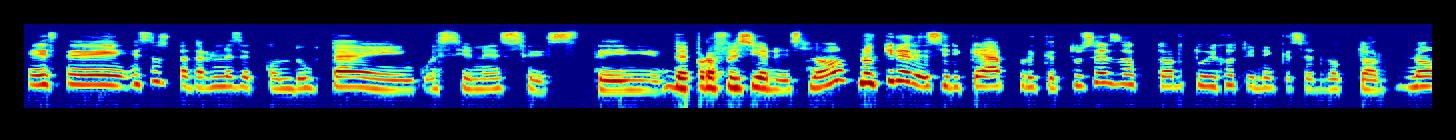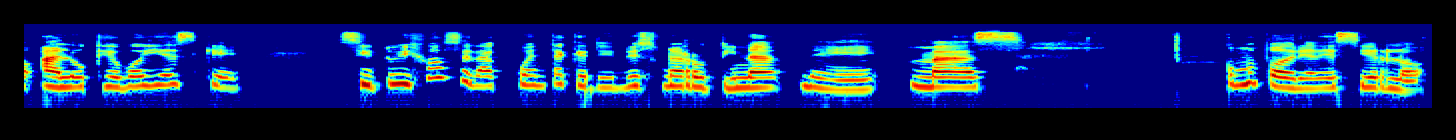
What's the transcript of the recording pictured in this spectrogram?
este, esos patrones de conducta en cuestiones este, de profesiones, ¿no? No quiere decir que, ah, porque tú seas doctor, tu hijo tiene que ser doctor. No, a lo que voy es que si tu hijo se da cuenta que tienes una rutina de más, ¿cómo podría decirlo?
